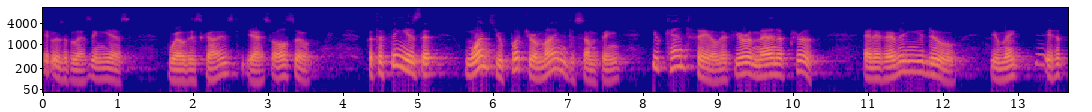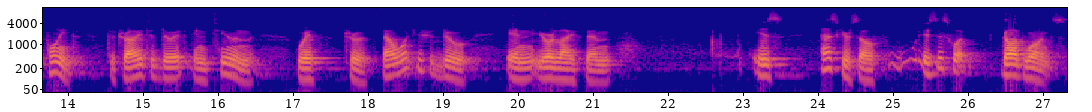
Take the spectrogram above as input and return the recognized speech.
it was a blessing, yes. Well disguised, yes, also. But the thing is that once you put your mind to something, you can't fail if you're a man of truth. And if everything you do, you make it a point to try to do it in tune with truth. Now, what you should do in your life then is ask yourself is this what God wants?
